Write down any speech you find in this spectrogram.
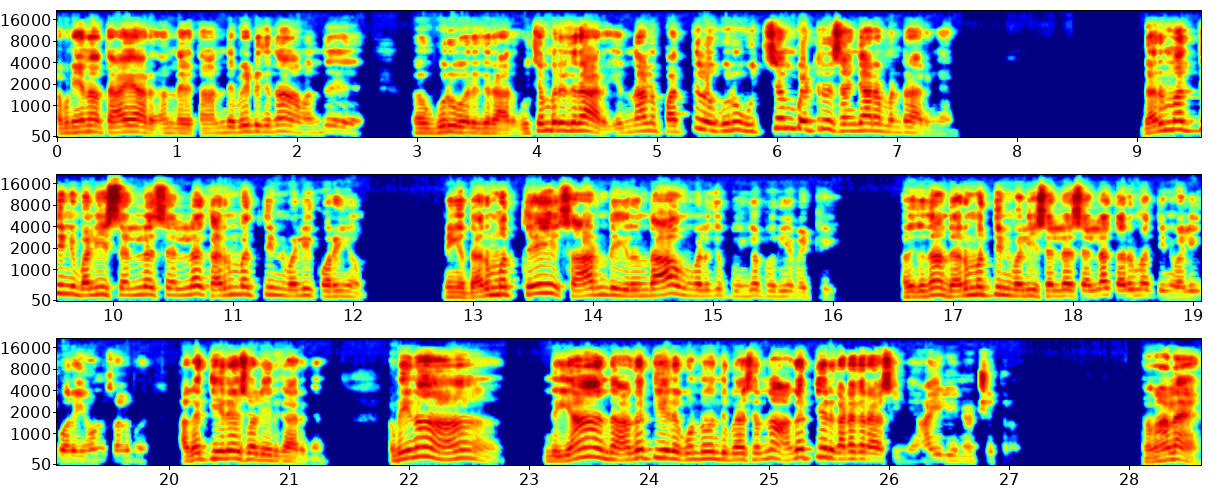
அப்படின்னா தாயார் அந்த அந்த வீட்டுக்கு தான் வந்து குரு வருகிறார். உச்சம் பெறுகிறார். இருந்தாலும் பத்துல குரு உச்சம் பெற்று சஞ்சாரம் பண்றாருங்க. தர்மத்தின் வழி செல்ல செல்ல கர்மத்தின் வழி குறையும். நீங்க தர்மத்தை சார்ந்து இருந்தா உங்களுக்கு மிகப்பெரிய வெற்றி. அதுக்குதான் தர்மத்தின் வழி செல்ல செல்ல கர்மத்தின் வழி குறையும்னு சொல்ல அகத்தியரே சொல்லியிருக்காருங்க. அப்படின்னா இந்த ஏன் இந்த அகத்தியரை கொண்டு வந்து பேசுறோம்னா அகத்தியர் கடகராசிங்க ஆயிலி நட்சத்திரம். அதனால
